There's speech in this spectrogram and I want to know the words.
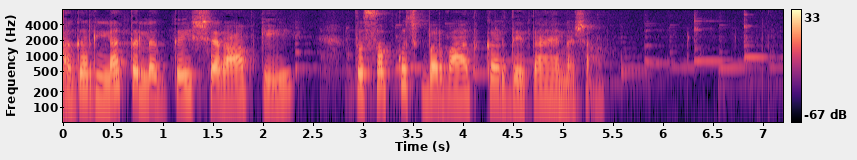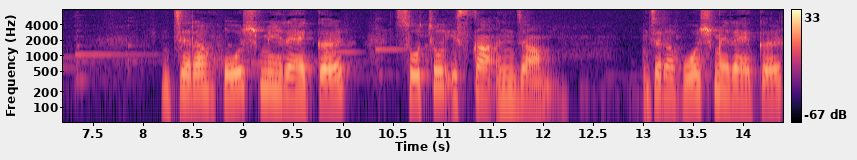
अगर लत लग गई शराब की तो सब कुछ बर्बाद कर देता है नशा। जरा होश में रहकर सोचो इसका अंजाम। जरा होश में रहकर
